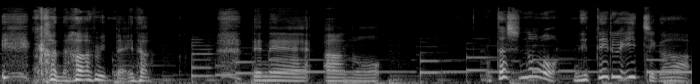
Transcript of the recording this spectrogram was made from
かなみたいな。でねあの私の寝てる位置が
